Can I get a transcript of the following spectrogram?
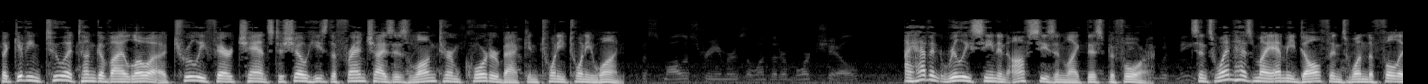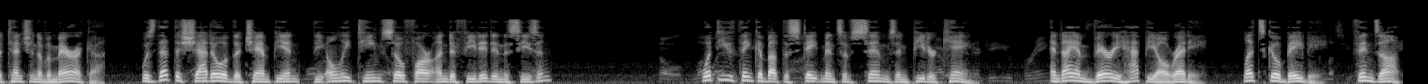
but giving Tua Tagovailoa a truly fair chance to show he's the franchise's long-term quarterback in 2021. I haven't really seen an offseason like this before. Since when has Miami Dolphins won the full attention of America? Was that the shadow of the champion, the only team so far undefeated in the season? What do you think about the statements of Simms and Peter King? And I am very happy already. Let's go baby. Fins up.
